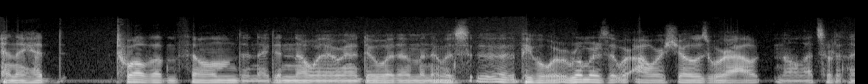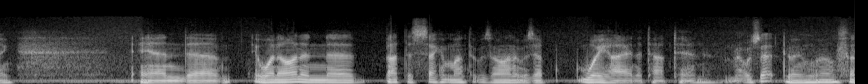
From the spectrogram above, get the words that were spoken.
And they had 12 of them filmed, and they didn't know what they were going to do with them. And it was uh, people were rumors that were hour shows were out and all that sort of thing. And uh, it went on, and uh, about the second month it was on, it was up way high in the top 10 that was it. doing well. So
